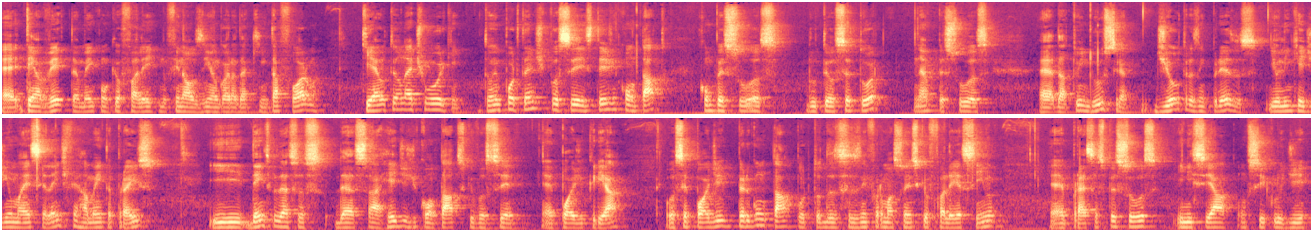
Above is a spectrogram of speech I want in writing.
é, tem a ver também com o que eu falei no finalzinho agora da quinta forma, que é o teu networking. Então é importante que você esteja em contato com pessoas do teu setor, né, pessoas é, da tua indústria, de outras empresas, e o LinkedIn é uma excelente ferramenta para isso. E dentro dessas, dessa rede de contatos que você é, pode criar, você pode perguntar por todas essas informações que eu falei acima é, para essas pessoas, iniciar um ciclo de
